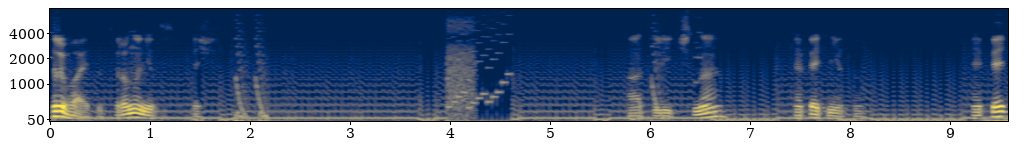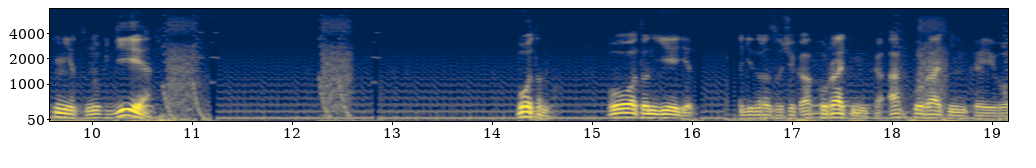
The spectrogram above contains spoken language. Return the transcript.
Взрывает. Тут все равно нет. Отлично. Опять нету. Опять нету. Ну где? Вот он. Вот он едет. Один разочек. Аккуратненько. Аккуратненько его.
